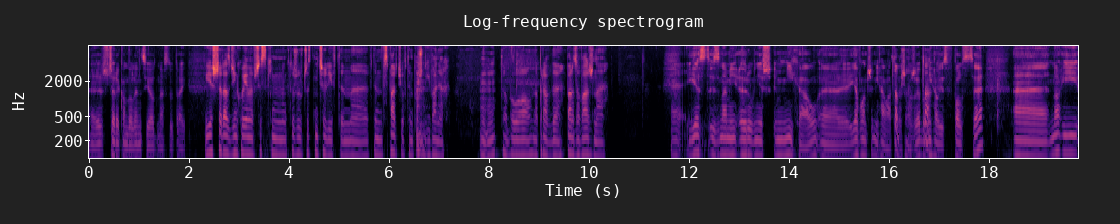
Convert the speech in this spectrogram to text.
E, Szczere kondolencje od nas tutaj. I jeszcze raz dziękujemy wszystkim, którzy uczestniczyli w tym, e, w tym wsparciu, w tym poszukiwaniach. Mhm. To było naprawdę bardzo ważne. E, Jest z nami również Michał. Ja włączę Michała teraz Dobrze, może, bo tak. Michał jest w Polsce. E, No i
